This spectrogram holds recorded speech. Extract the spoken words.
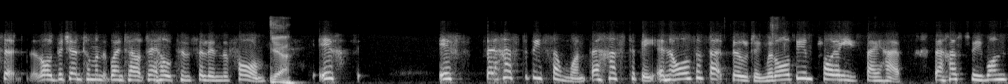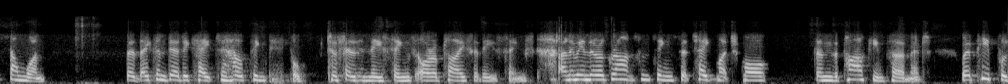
so, or the gentleman that went out to help him fill in the form. Yeah. If, if there has to be someone, there has to be, in all of that building, with all the employees they have, there has to be one someone that they can dedicate to helping people to fill in these things or apply for these things. And I mean, there are grants and things that take much more than the parking permit, where people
